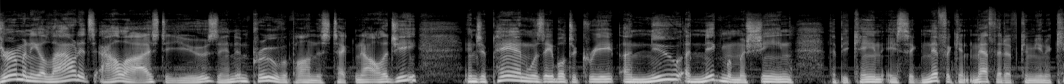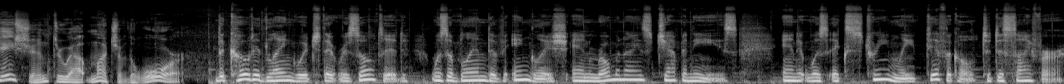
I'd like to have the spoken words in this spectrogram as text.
Germany allowed its allies to use and improve upon this technology, and Japan was able to create a new Enigma machine that became a significant method of communication throughout much of the war. The coded language that resulted was a blend of English and Romanized Japanese, and it was extremely difficult to decipher.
